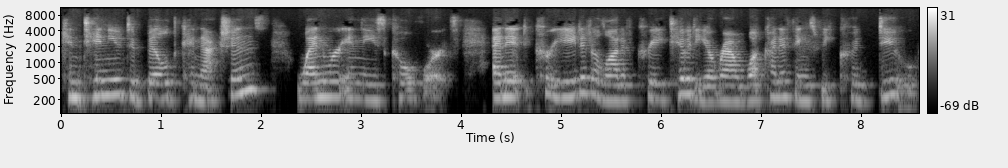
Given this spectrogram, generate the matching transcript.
continue to build connections when we're in these cohorts. And it created a lot of creativity around what kind of things we could do.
